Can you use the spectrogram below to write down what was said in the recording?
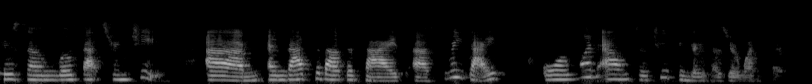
choose some low fat string cheese. Um, and that's about the size of three dice or one ounce or two fingers as your one serving.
